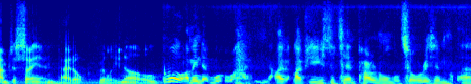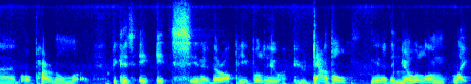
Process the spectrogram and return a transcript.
I'm just saying, I don't really know. Well, I mean, I've used the term paranormal tourism uh, or paranormal because it, it's you know there are people who who dabble. You know, they mm-hmm. go along like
